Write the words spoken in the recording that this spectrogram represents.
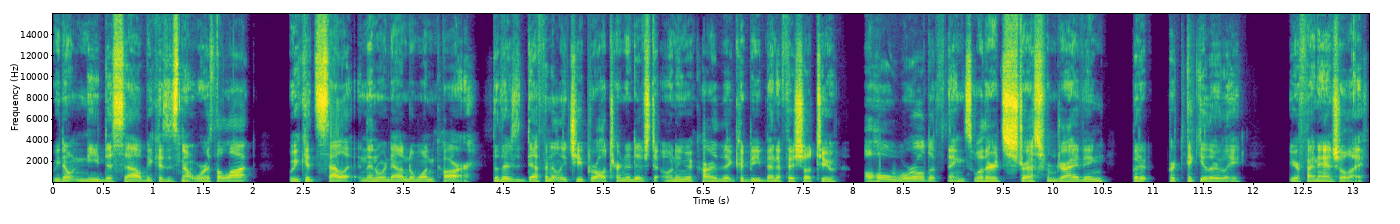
we don't need to sell because it's not worth a lot, we could sell it and then we're down to one car. So there's definitely cheaper alternatives to owning a car that could be beneficial to a whole world of things, whether it's stress from driving, but particularly your financial life.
